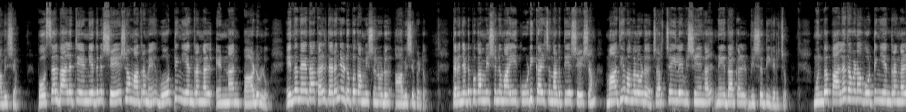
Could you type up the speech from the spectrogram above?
ആവശ്യം. പോസ്റ്റൽ ബാലറ്റ് എണ്ണിയതിനു ശേഷം മാത്രമേ വോട്ടിംഗ് യന്ത്രങ്ങൾ എണ്ണാൻ പാടുള്ളൂ എന്ന് നേതാക്കൾ തെരഞ്ഞെടുപ്പ് കമ്മീഷനോട് ആവശ്യപ്പെട്ടു. തെരഞ്ഞെടുപ്പ് കമ്മീഷനുമായി കൂടിക്കാഴ്ച നടത്തിയ ശേഷം മാധ്യമങ്ങളോട് ചർച്ചയിലെ വിഷയങ്ങൾ നേതാക്കൾ വിശദീകരിച്ചു. മുൻപ് പലതവണ വോട്ടിംഗ് യന്ത്രങ്ങൾ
